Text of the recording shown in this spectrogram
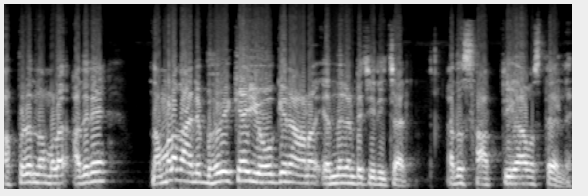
അപ്പോഴും നമ്മൾ അതിനെ നമ്മളത് അനുഭവിക്കാൻ യോഗ്യനാണ് എന്ന് കണ്ട് ചിരിച്ചാൽ അത് സാത്വികാവസ്ഥയല്ലേ?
